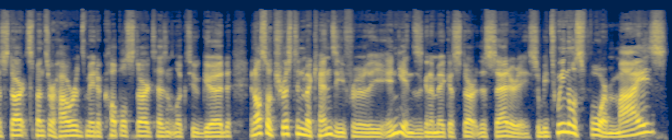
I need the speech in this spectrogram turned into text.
a start. Spencer Howard's made a couple starts, hasn't looked too good. And also Triston McKenzie for the Indians is going to make a start this Saturday. So between those four, Mize,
